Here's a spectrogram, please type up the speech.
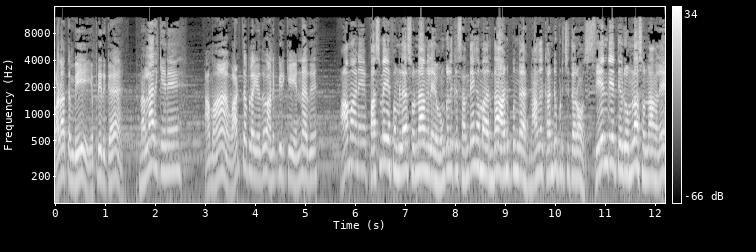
வாடா தம்பி எப்படி இருக்க நல்லா இருக்கேனே ஆமா வாட்ஸ்அப்ல ஏதோ அனுப்பியிருக்கே என்ன அது ஆமாண்ணே பசுமை எஃப்எம்ல சொன்னாங்களே உங்களுக்கு சந்தேகமா இருந்தா அனுப்புங்க நாங்க கண்டுபிடிச்சு தரோம் சேர்ந்தே தேடுவோம்லாம் சொன்னாங்களே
